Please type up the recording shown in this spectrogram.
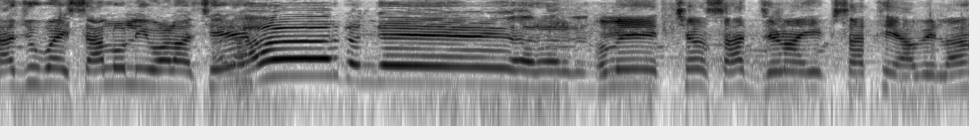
રાજુભાઈ સાલોલી વાળા છે હર ગંગે હર હર ગંગે. અમે છ સાત જણા એક સાથે આવેલા.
